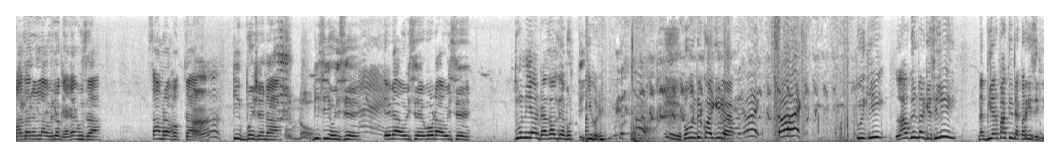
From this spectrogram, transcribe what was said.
বাজারের লাউ হইল ঘেগা গুজা চামড়া হক্তা টিপ বইছে না বিসি হইছে। এডা হইছে ওডা হইছে। দুনিয়ার ভেজাল দিয়ে ভর্তি। কি করে? হুমন হুমন্দি কয় কি রে? তুই কি লাউ কিনবার গেছিলি? না বিয়ার পাতি দেখবার গেছিলি?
